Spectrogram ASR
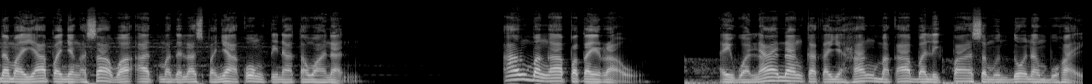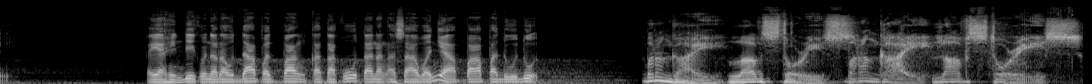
namayapan niyang asawa at madalas pa niya akong tinatawanan. Ang mga patay raw ay wala nang kakayahang makabalik pa sa mundo ng buhay. Kaya hindi ko na raw dapat pang katakutan ng asawa niya papadudot. Barangay Love Stories. Barangay Love Stories.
